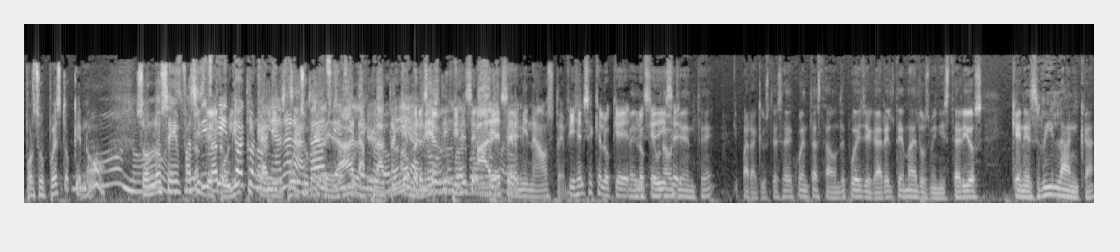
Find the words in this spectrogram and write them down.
Por supuesto que no. No, no, Son los énfasis de distinto política, el impulso naranja, que le da la plata. No, pero es que invierte fíjese- a determinados temas. Fíjense que lo que, Me lo dice que dice... oyente, y para que usted se dé cuenta hasta dónde puede llegar el tema de los ministerios, que en Sri Lanka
